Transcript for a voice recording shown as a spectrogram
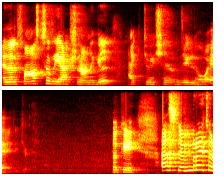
എന്നാൽ ഫാസ്റ്റ് റിയാക്ഷൻ ആണെങ്കിൽ ആക്ടിവേഷൻ എനർജി ലോ ആയിരിക്കും. Okay as temperature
